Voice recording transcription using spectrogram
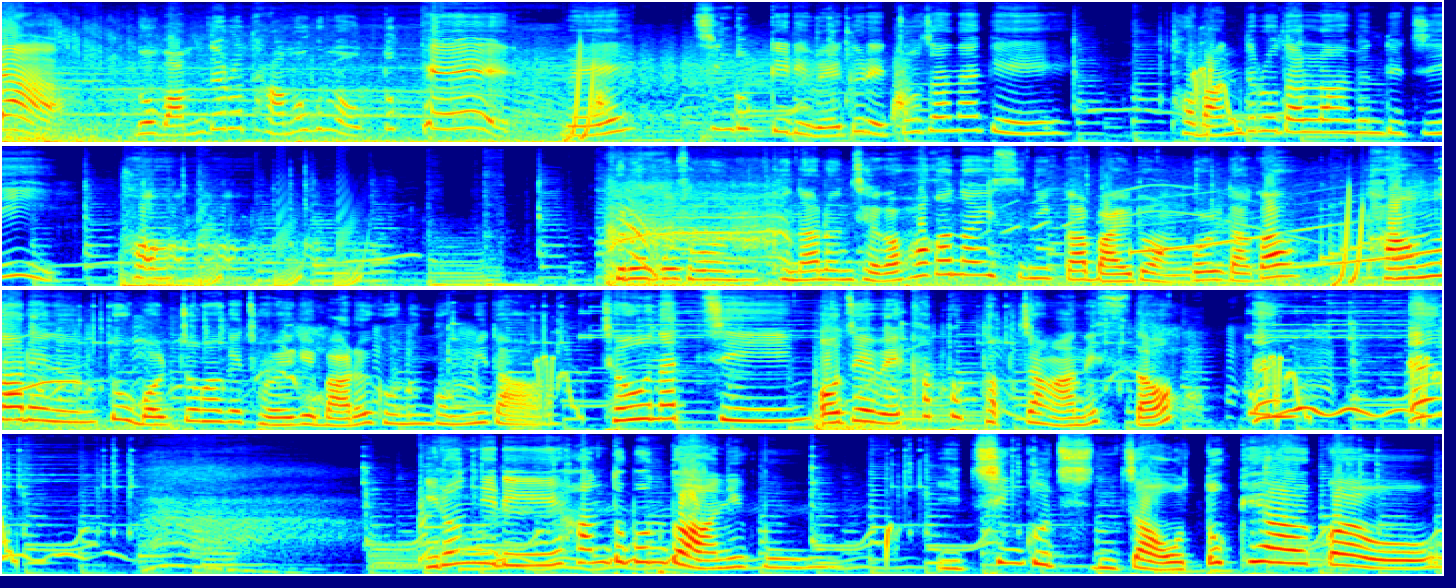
야, 너 맘대로 다 먹으면 어떡해? 왜? 친구끼리 왜 그래 쪼잔하게. 더 만들어 달라 하면 되지. 허. 그러고선 그날은 제가 화가 나 있으니까 말도 안 걸다가 다음 날에는 또 멀쩡하게 저에게 말을 거는 겁니다. 좋은 아침. 어제 왜 카톡 답장 안 했어? 응? 응? 이런 일이 한두 번도 아니고 이 친구 진짜 어떻게 해야 할까요?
